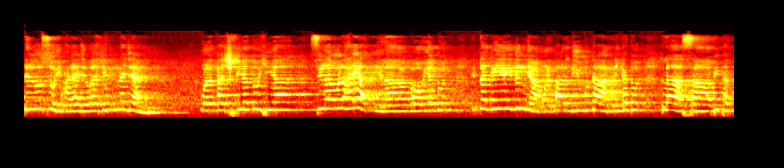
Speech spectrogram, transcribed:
للوصول على جواهر النجاح والكشفية هي سلام الحياة لا قوية لتغيير الدنيا والأرض متحركة لا ثابتة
